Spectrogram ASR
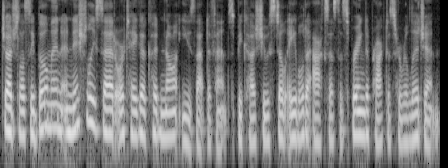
Judge Leslie Bowman initially said Ortega could not use that defense because she was still able to access the spring to practice her religion.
